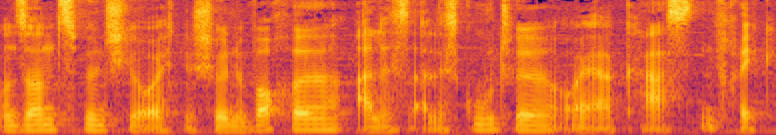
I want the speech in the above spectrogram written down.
und sonst wünsche ich euch eine schöne Woche. Alles, alles Gute, euer Carsten Frick.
